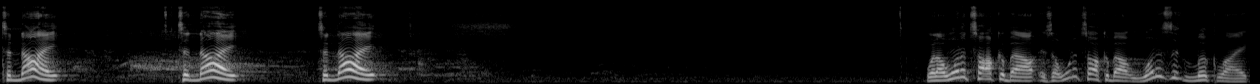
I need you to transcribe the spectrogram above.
Tonight, tonight, tonight, what I want to talk about is I want to talk about what does it look like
